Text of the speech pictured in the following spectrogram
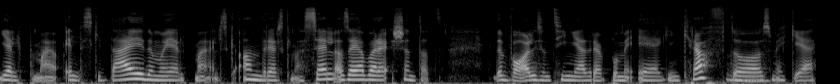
hjelpe meg å elske deg. Du må hjelpe meg å elske andre, elske meg selv. Altså jeg bare skjønte at det var liksom ting jeg drev på med egen kraft, og Mm. som jeg ikke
